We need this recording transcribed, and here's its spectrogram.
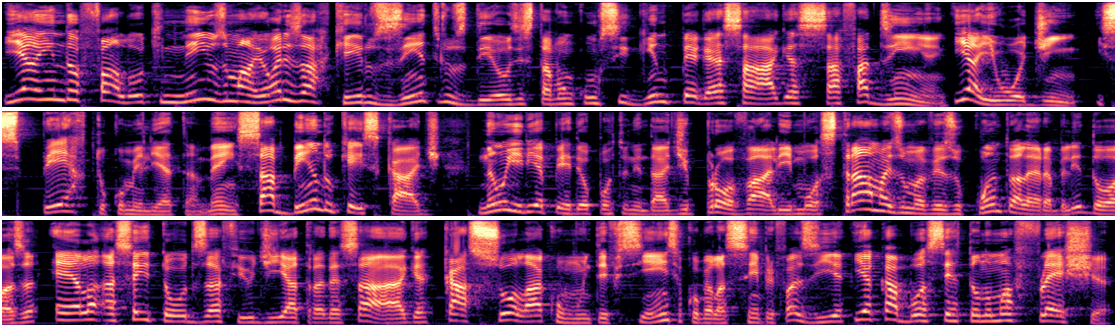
E ainda falou que nem os maiores arqueiros entre os deuses estavam conseguindo pegar essa águia safadinha. E aí o Odin, esperto como ele é também, sabendo que a Skad não iria perder a oportunidade de provar ali e mostrar mais uma vez o quanto ela era habilidosa, ela aceitou o desafio de ir atrás dessa águia, caçou lá com muita eficiência, como ela sempre fazia, e acabou acertando uma flecha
